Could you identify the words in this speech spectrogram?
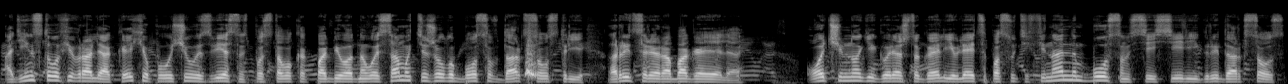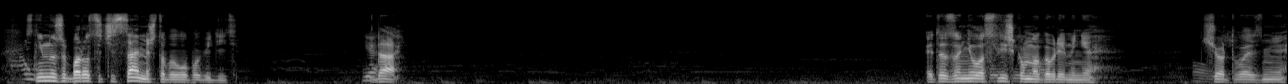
11 февраля Кэхио получил известность после того, как побил одного из самых тяжелых боссов Dark Souls 3, рыцаря раба Гаэля. Очень многие говорят, что Гаэль является по сути финальным боссом всей серии игры Dark Souls. С ним нужно бороться часами, чтобы его победить. Да. Это заняло слишком много времени. Черт возьми.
